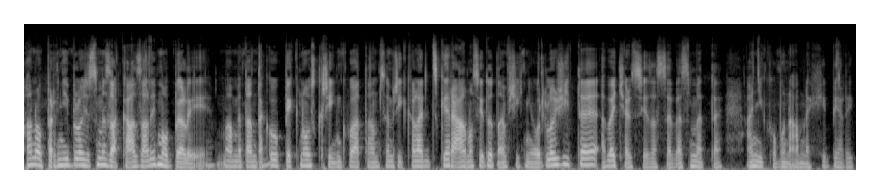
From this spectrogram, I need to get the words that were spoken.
Ano, první bylo, že jsme zakázali mobily. Máme tam takovou pěknou skřínku a tam jsem říkala, vždycky ráno si to tam všichni odložíte a večer si je zase vezmete a nikomu nám nechyběli.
